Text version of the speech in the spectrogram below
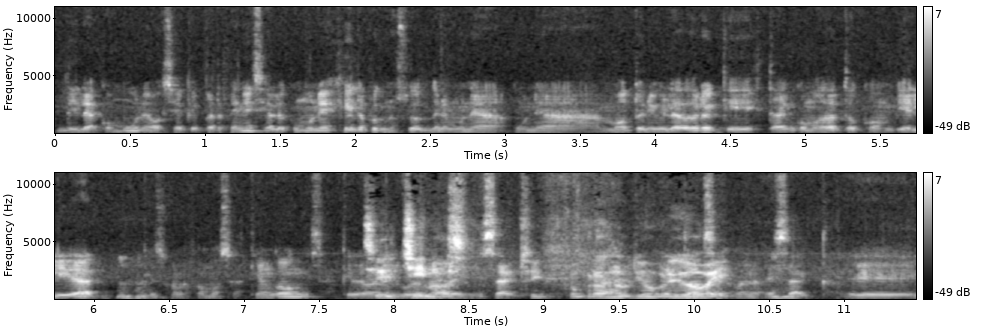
de la comuna, o sea que pertenece a la comuna de Gelo, porque nosotros tenemos una, una motoniveladora que está en comodato con Vialidad, que son las famosas Tiangong, esas que sí, chinas, exacto. Sí, compradas en el último periodo Entonces, bueno, exacto. Eh,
